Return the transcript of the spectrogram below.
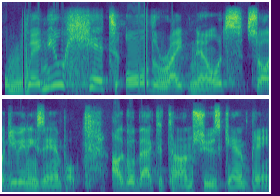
when you hit all the right notes so i'll give you an example. I'll go back to tom shoes campaign.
